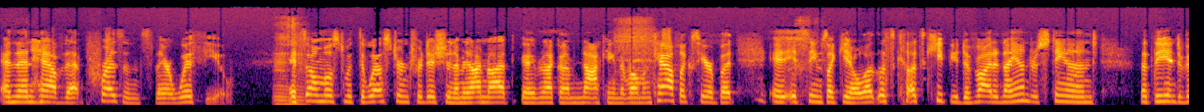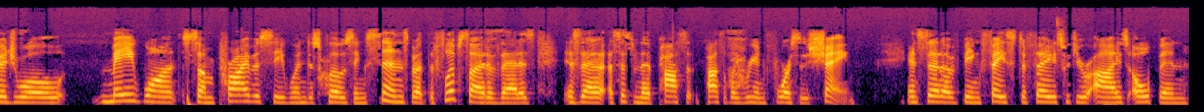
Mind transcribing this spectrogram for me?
and then have that presence there with you. It's almost with the Western tradition. I mean, I'm not I'm not going to knocking the Roman Catholics here, but it, it seems like you know let, let's let's keep you divided. And I understand that the individual may want some privacy when disclosing sins, but the flip side of that is is that a system that possi- possibly reinforces shame instead of being face to face with your eyes open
